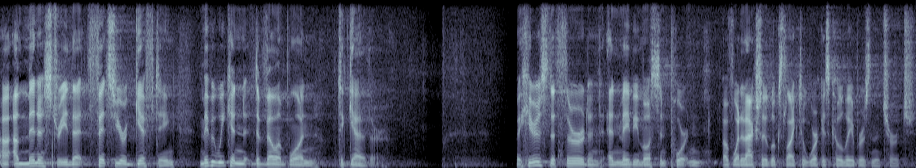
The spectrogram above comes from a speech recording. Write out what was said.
uh, a ministry that fits your gifting, maybe we can develop one together. But here's the third and, and maybe most important of what it actually looks like to work as co laborers in the church.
